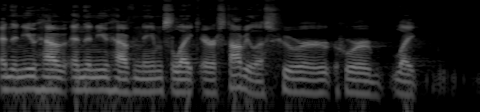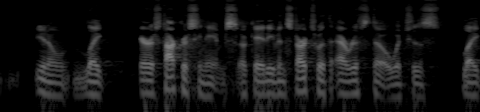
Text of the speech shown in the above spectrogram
and then you have, and then you have names like Aristobulus, who are who are like, you know, like aristocracy names. Okay, it even starts with Aristo, which is like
